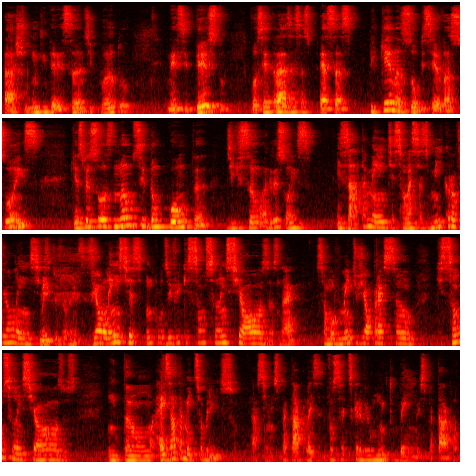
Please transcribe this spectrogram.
acho muito interessante quando, nesse texto, você traz essas, essas pequenas observações que as pessoas não se dão conta de que são agressões. Exatamente, são essas microviolências. Microviolências. Violências, inclusive, que são silenciosas, né? São movimentos de opressão que são silenciosos. Então, é exatamente sobre isso. Assim, o espetáculo, você descreveu muito bem o espetáculo,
